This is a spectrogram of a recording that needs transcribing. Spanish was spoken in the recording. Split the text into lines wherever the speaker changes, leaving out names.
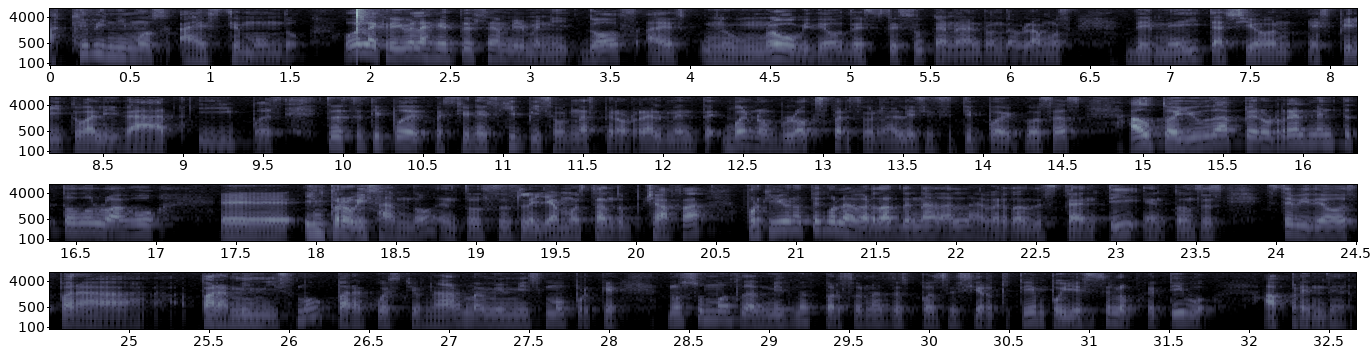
¿A qué vinimos a este mundo? Hola, la gente, sean bienvenidos a un nuevo video de este su canal donde hablamos de meditación, espiritualidad y pues todo este tipo de cuestiones zonas, pero realmente, bueno, blogs personales y ese tipo de cosas, autoayuda, pero realmente todo lo hago eh, improvisando, entonces le llamo stand-up chafa, porque yo no tengo la verdad de nada, la verdad está en ti, entonces este video es para, para mí mismo, para cuestionarme a mí mismo, porque no somos las mismas personas después de cierto tiempo, y ese es el objetivo, aprender.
